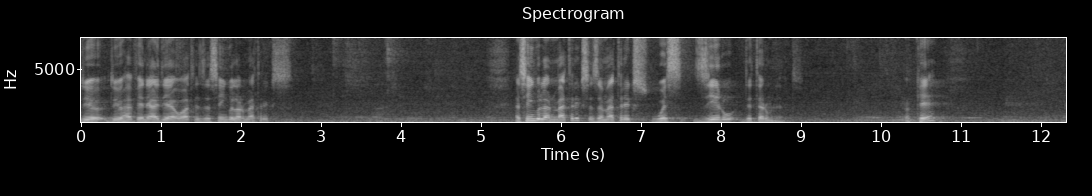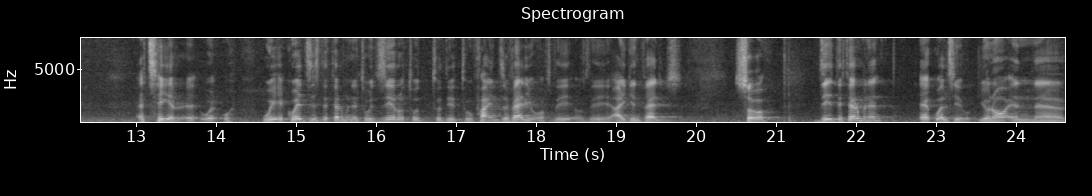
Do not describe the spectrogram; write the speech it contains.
Do you, do you have any idea what is a singular matrix? A singular matrix is a matrix with zero determinant. Okay? It's here. Uh, we, we equate this determinant with zero to, to, the, to find the value of the, of the eigenvalues. So the determinant equals zero. You know, in, uh,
